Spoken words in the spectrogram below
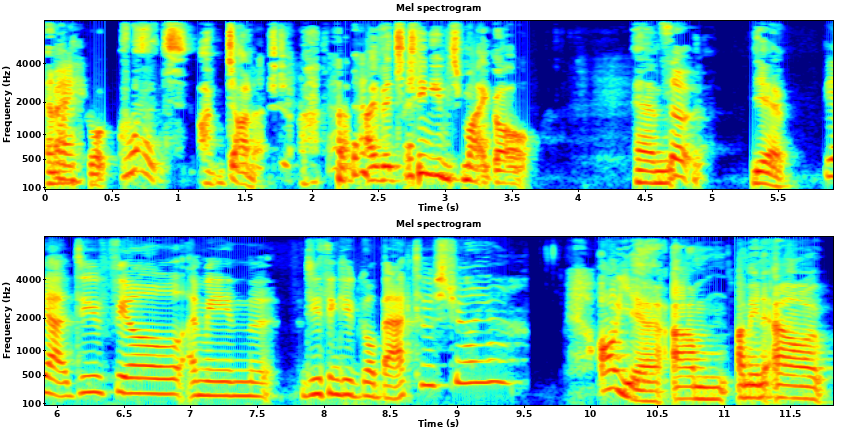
And right. I thought, great, I've done it. I've achieved my goal. And so, yeah. Yeah. Do you feel, I mean, do you think you'd go back to Australia? Oh, yeah. Um, I mean, our,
